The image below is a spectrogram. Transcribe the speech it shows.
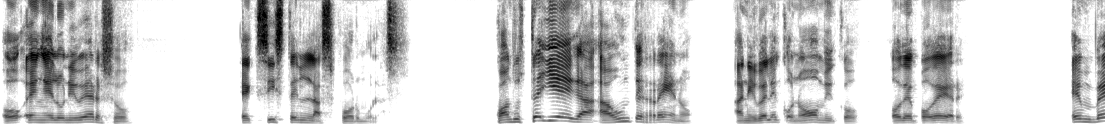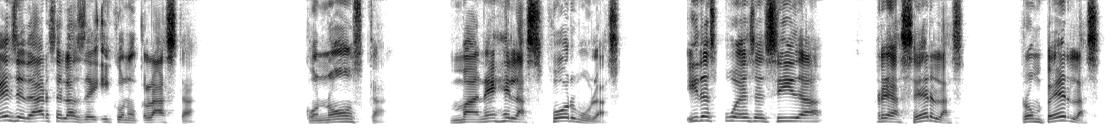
o en el universo existen las fórmulas. Cuando usted llega a un terreno a nivel económico o de poder, en vez de dárselas de iconoclasta, conozca, maneje las fórmulas y después decida rehacerlas, romperlas.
